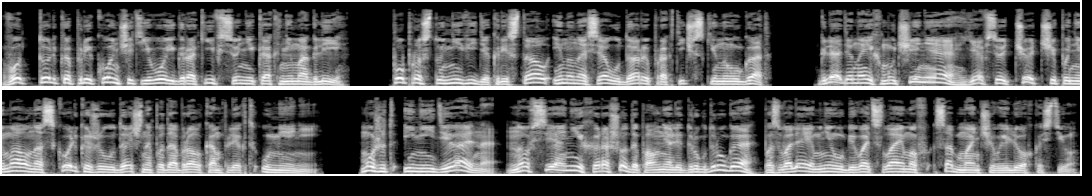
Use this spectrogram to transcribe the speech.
Вот только прикончить его игроки все никак не могли, попросту не видя кристалл и нанося удары практически наугад. Глядя на их мучения, я все четче понимал, насколько же удачно подобрал комплект умений. Может и не идеально, но все они хорошо дополняли друг друга, позволяя мне убивать слаймов с обманчивой легкостью.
